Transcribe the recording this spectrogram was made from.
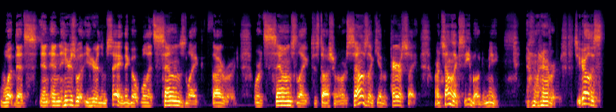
what that's and, and here's what you hear them say. They go, Well, it sounds like thyroid, or it sounds like testosterone, or it sounds like you have a parasite, or it sounds like SIBO to me, whatever. So you know this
